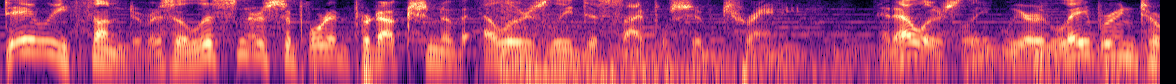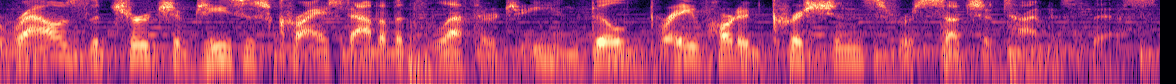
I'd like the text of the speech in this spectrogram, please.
Daily Thunder is a listener supported production of Ellerslie Discipleship Training. At Ellerslie, we are laboring to rouse the Church of Jesus Christ out of its lethargy and build brave hearted Christians for such a time as this.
